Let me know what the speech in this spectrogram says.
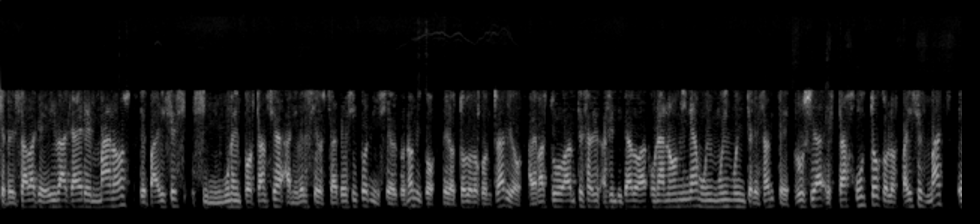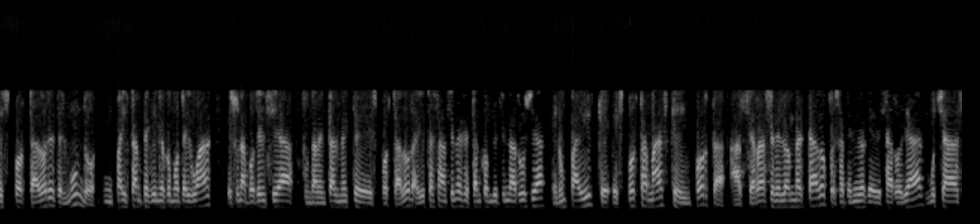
Se pensaba que iba a caer en manos de países sin ninguna importancia a nivel geoestratégico ni geoeconómico, pero todo lo contrario. Además, tú antes has indicado una nómina muy, muy, muy interesante. Rusia está junto con los países más exportadores del mundo. Un país tan pequeño como Taiwán es una potencia fundamentalmente exportadora y estas sanciones están convirtiendo a Rusia en un país que exporta más que importa. Al cerrarse los mercados, pues ha tenido que desarrollar muchas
